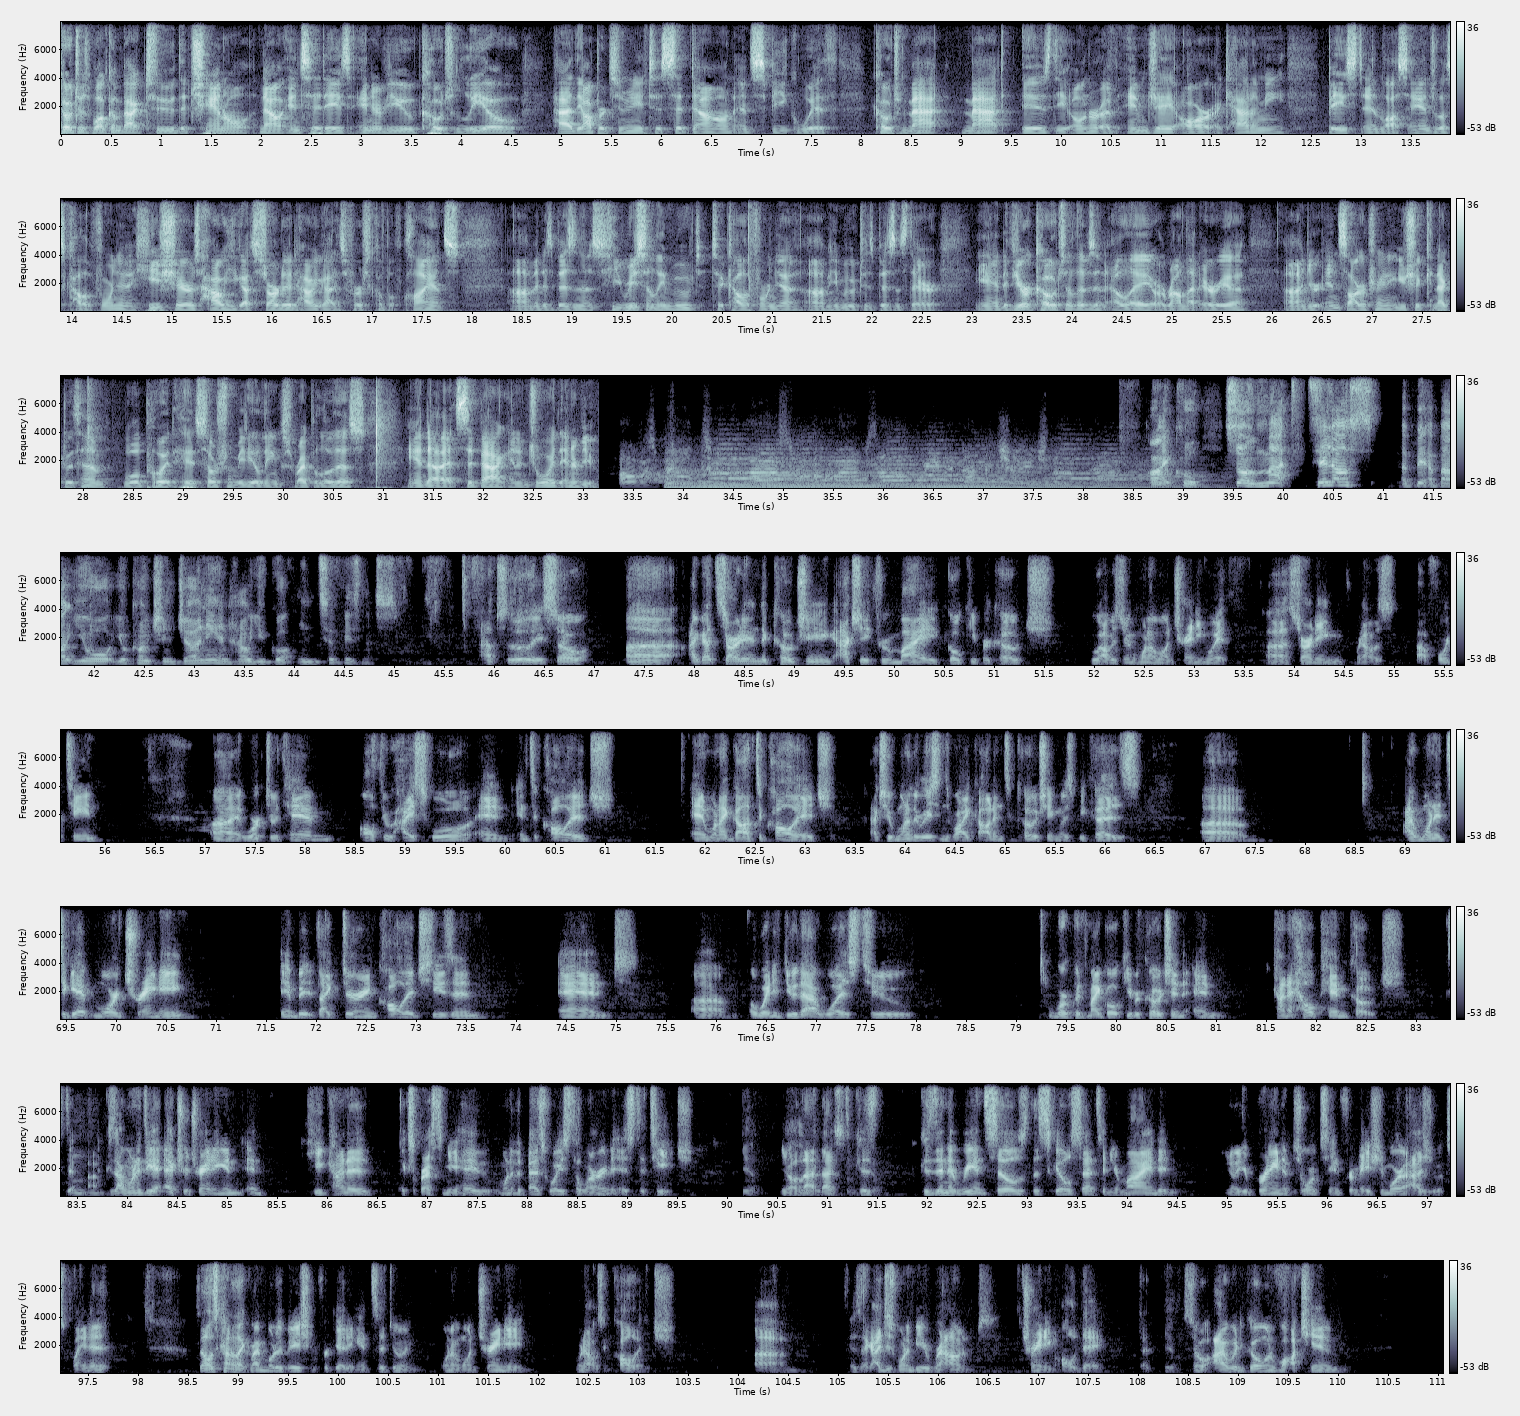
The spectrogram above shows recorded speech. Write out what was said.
coaches, welcome back to the channel. Now, in today's interview, Coach Leo had the opportunity to sit down and speak with Coach Matt. Matt is the owner of MJR Academy based in Los Angeles, California. He shares how he got started, how he got his first couple of clients um, in his business. He recently moved to California, um, he moved his business there. And if you're a coach that lives in LA or around that area, and you're in soccer training, you should connect with him. We'll put his social media links right below this and uh, sit back and enjoy the interview. All right, cool. So, Matt, tell us a bit about your your coaching journey and how you got into business. Absolutely. So, uh, I got started into coaching actually through my goalkeeper coach, who I was doing one-on-one training with, uh, starting when I was about 14. I worked with him all through high school and into college. And when I got to college, actually, one of the reasons why I got into coaching was because uh, I wanted to get more training in like during college season. And um, a way to do that was to work with my goalkeeper coach and, and kind of help him coach because mm-hmm. I wanted to get extra training and, and he kind of expressed to me, hey, one of the best ways to learn is to teach. Yeah. You know, that that's because because then it reinstills the skill sets in your mind and you know your brain absorbs information more as you explain it. So that was kind of like my motivation for getting into doing one-on-one training when I was in college. Um, it's like I just want to be around training all day. Yeah. So I would go and watch him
